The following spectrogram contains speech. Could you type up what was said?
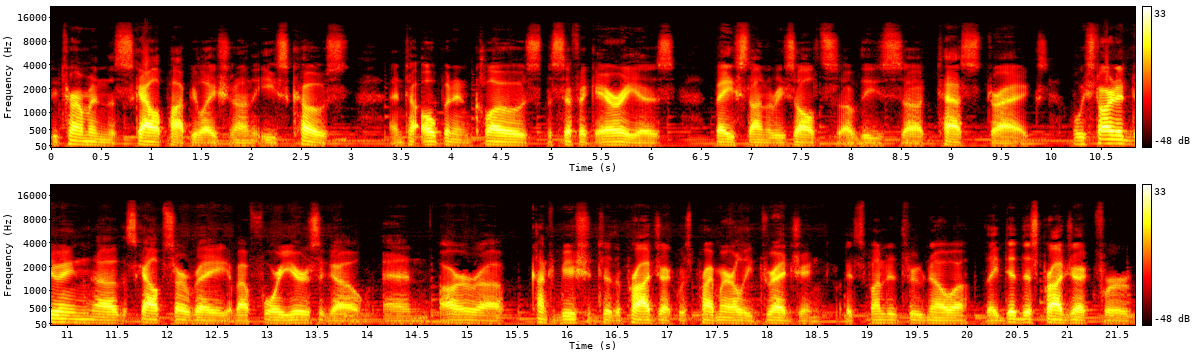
determine the scallop population on the East Coast and to open and close specific areas based on the results of these uh, test drags. We started doing uh, the scallop survey about four years ago, and our uh, contribution to the project was primarily dredging. It's funded through NOAA. They did this project for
